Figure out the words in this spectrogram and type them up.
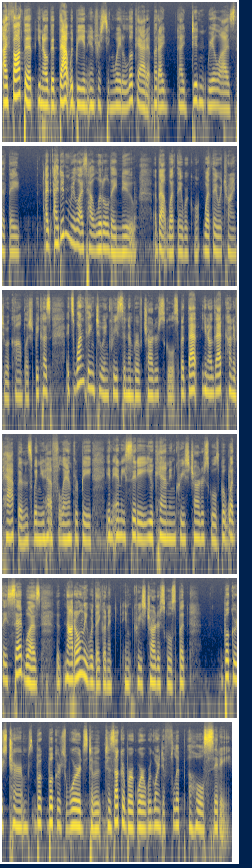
I thought that you know that that would be an interesting way to look at it but I, I didn't realize that they I, I, didn't realize how little they knew about what they were what they were trying to accomplish because it's one thing to increase the number of charter schools but that you know that kind of happens when you have philanthropy in any city you can increase charter schools. But what they said was that not only were they going to increase charter schools but Booker's terms Book, Booker's words to to Zuckerberg were we're going to flip a whole city.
